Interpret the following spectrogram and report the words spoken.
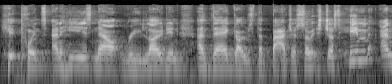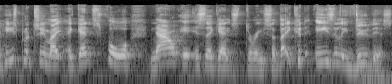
hit points, and he is now reloading loading, and there goes the Badger. So it's just him and his platoon mate against four. Now it is against three. So they could easily do this.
